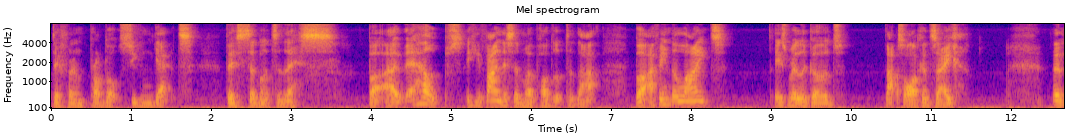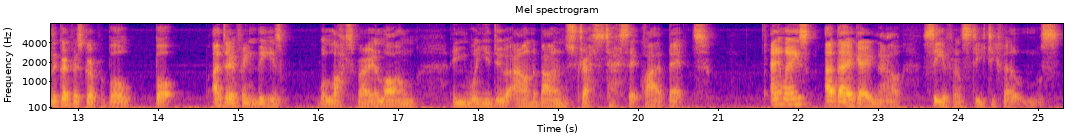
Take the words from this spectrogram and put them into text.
different products you can get this similar to this, but I, hope it helps if you find a similar product to that. But I think the light is really good. That's all I can say. and the grip is grippable, but I don't think these will last very long. And when you do it out and about and stress test it quite a bit. Anyways, I better go now. See you from Steety Films.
